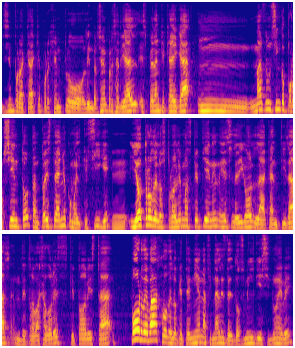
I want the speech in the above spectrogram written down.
dicen por acá que, por ejemplo, la inversión empresarial esperan que caiga más de un 5%, tanto este año como el que sigue. Eh, y otro de los problemas que tienen es, le digo, la cantidad de trabajadores que todavía está por debajo de lo que tenían a finales del 2019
